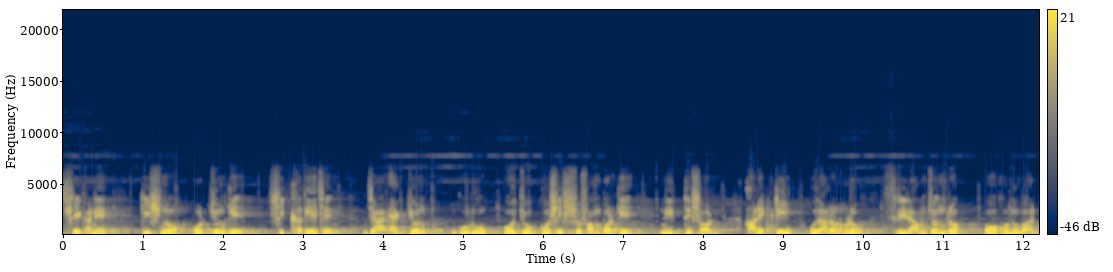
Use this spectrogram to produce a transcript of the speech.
সেখানে কৃষ্ণ অর্জুনকে শিক্ষা দিয়েছেন, যা একজন গুরু ও যোগ্য শিষ্য সম্পর্কে নির্দেশন। আরেকটি উদাহরণ হল শ্রীরামচন্দ্র ও হনুমান।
